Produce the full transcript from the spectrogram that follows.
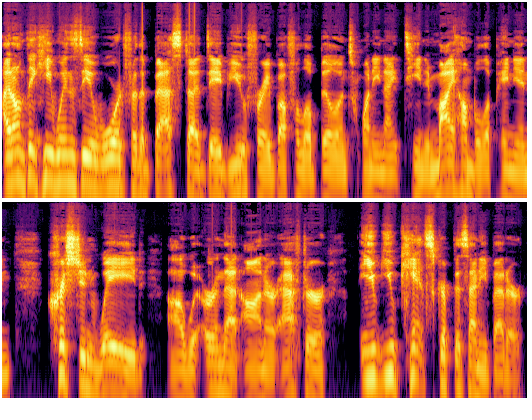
I don't think he wins the award for the best uh, debut for a Buffalo Bill in 2019. In my humble opinion, Christian Wade uh, would earn that honor after. You, you can't script this any better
